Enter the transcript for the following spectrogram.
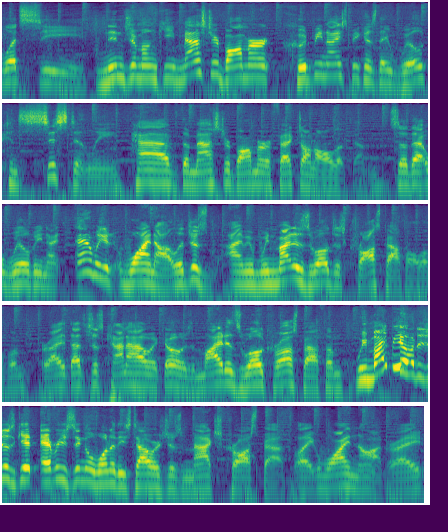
let's see. Ninja Monkey, Master Bomber could be nice because they will consistently have the Master Bomber effect on all of them. So that will be nice. And we could, why not? Let's just, I mean, we might as well just cross path all of them, right? That's just kind of how it goes. Might as well cross path them. We might be able to just get every single one of these towers just max cross path. Like, why not, right?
